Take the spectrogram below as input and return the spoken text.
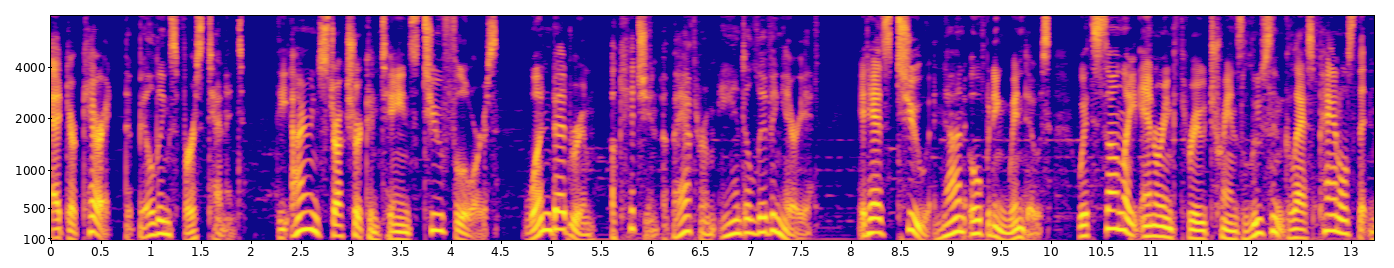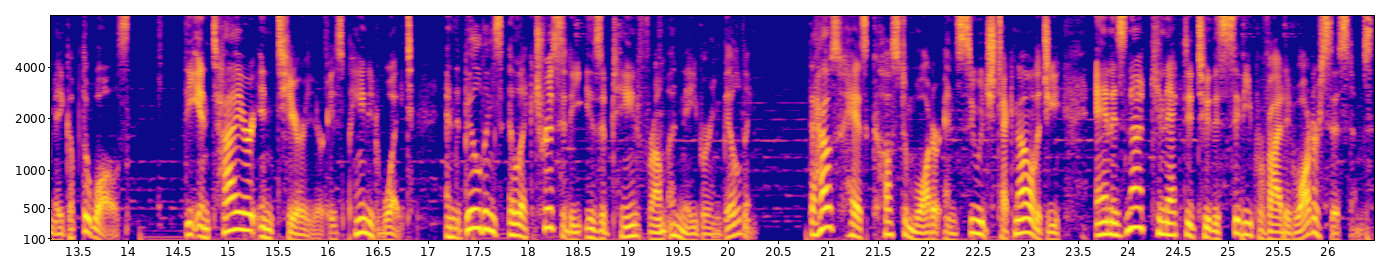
Etgar Keret, the building's first tenant. The iron structure contains two floors, one bedroom, a kitchen, a bathroom, and a living area. It has two non opening windows, with sunlight entering through translucent glass panels that make up the walls. The entire interior is painted white, and the building's electricity is obtained from a neighboring building. The house has custom water and sewage technology and is not connected to the city provided water systems.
